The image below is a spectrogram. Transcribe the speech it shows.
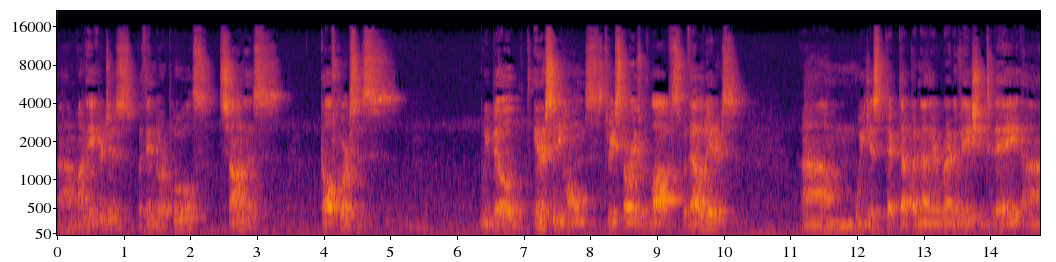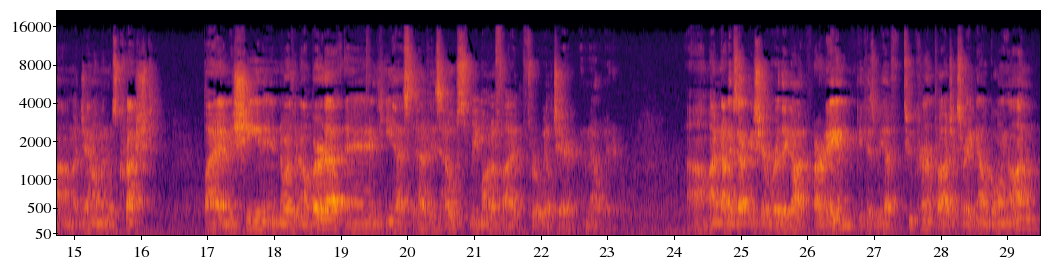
um, on acreages with indoor pools, saunas, golf courses. We build inner city homes, three stories with lofts, with elevators. Um, we just picked up another renovation today. Um, a gentleman was crushed by a machine in northern Alberta, and he has to have his house remodified for a wheelchair and an elevator. Um, I'm not exactly sure where they got our name because we have two current projects right now going on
